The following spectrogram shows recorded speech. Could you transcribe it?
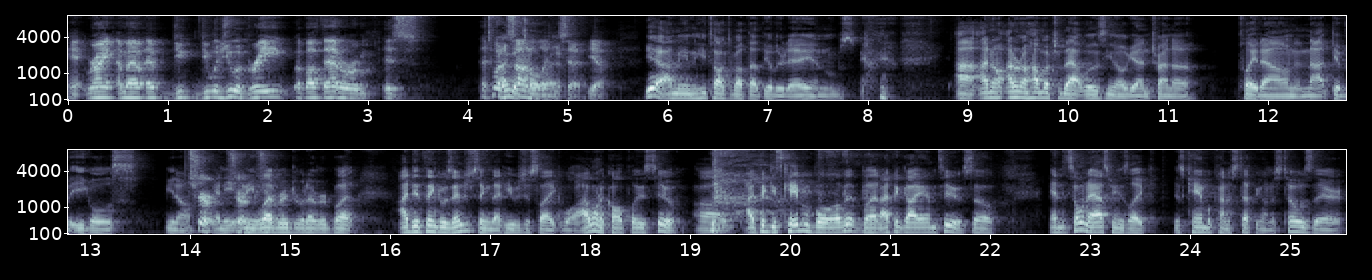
And, right? I mean, uh, do, do, would you agree about that, or is that's what it sounded like right. you said? Yeah, Yeah, I mean, he talked about that the other day, and was, uh, I don't, I don't know how much of that was, you know, again trying to play down and not give the Eagles, you know, Sure, any sure, any sure. leverage or whatever. But I did think it was interesting that he was just like, well, I want to call plays too. Uh, I think he's capable of it, but I think I am too. So, and someone asked me, he's like, is Campbell kind of stepping on his toes there?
